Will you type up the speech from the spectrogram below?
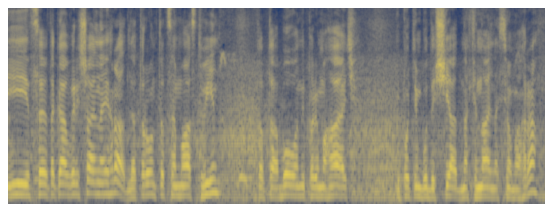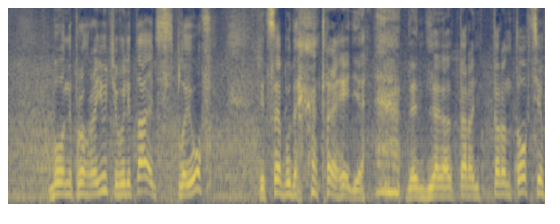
І це така вирішальна гра. Для Торонто це must win. Тобто або вони перемагають і потім буде ще одна фінальна сьома гра, або вони програють і вилітають з плей-офф. І це буде трагедія для, для торонтовців.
